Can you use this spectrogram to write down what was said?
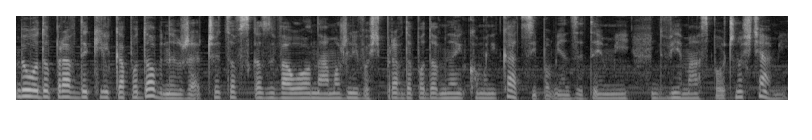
Było doprawdy kilka podobnych rzeczy, co wskazywało na możliwość prawdopodobnej komunikacji pomiędzy tymi dwiema społecznościami.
